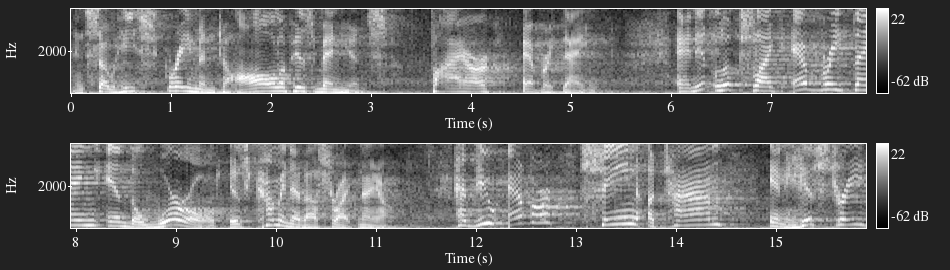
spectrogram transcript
And so he's screaming to all of his minions fire everything. And it looks like everything in the world is coming at us right now. Have you ever seen a time in history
